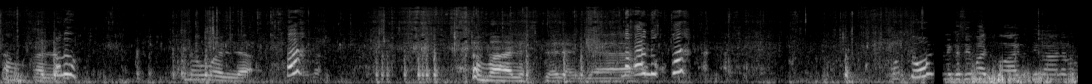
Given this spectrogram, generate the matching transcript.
Tangkal. Ano? Nawala. Ha? Kamahalas talaga. Nakanok pa? Kasi baka ano din naman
